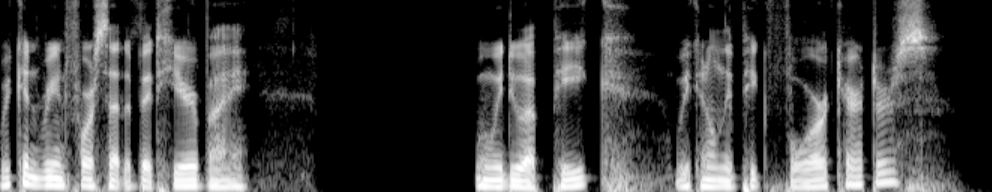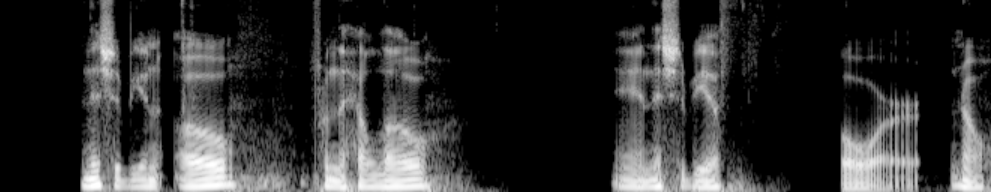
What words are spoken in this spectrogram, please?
We can reinforce that a bit here by when we do a peek, we can only peek four characters. And this should be an O from the hello. And this should be a four. No.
